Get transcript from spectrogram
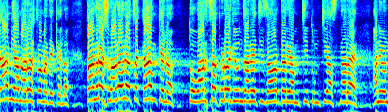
काम या महाराष्ट्रामध्ये केलं काँग्रेस वाढवण्याचं काम केलं तो वारसा पुढे घेऊन जाण्याची जबाबदारी आमची तुमची असणार आहे. आणि म्हणून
